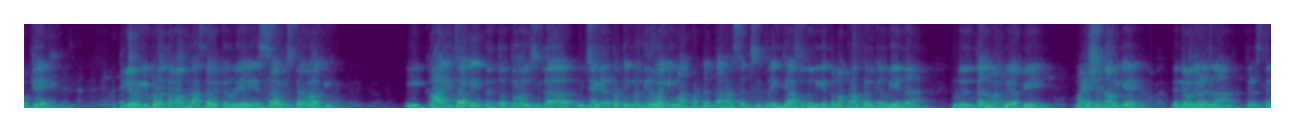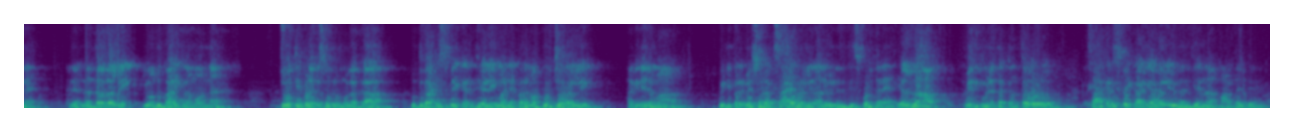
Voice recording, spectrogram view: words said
ಓಕೆ ಇಲ್ಲಿವರೆಗೂ ಕೂಡ ತಮ್ಮ ಪ್ರಾಸ್ತಾವಿಕ ನುಡಿಯಲ್ಲಿ ಸವಿಸ್ತರವಾಗಿ ಈ ಖಾಲಿ ಜಾಗ ಇದ್ದಂಥದ್ದು ಸೀದಾ ವಿಜಯ ಗಣಪತಿ ಮಂದಿರವಾಗಿ ಮಾರ್ಪಟ್ಟಂತಹ ಸಂಕ್ಷಿಪ್ತ ಇತಿಹಾಸದೊಂದಿಗೆ ತಮ್ಮ ಪ್ರಾಸ್ತಾವಿಕ ನುಡಿಯನ್ನ ನುಡಿದಂತ ನಮ್ಮ ಬಿರಬಿ ಮಹೇಶಣ್ಣ ಅವರಿಗೆ ಧನ್ಯವಾದಗಳನ್ನ ತಿಳಿಸ್ತೇನೆ. ನಂತರದಲ್ಲಿ ಈ ಒಂದು ಕಾರ್ಯಕ್ರಮವನ್ನ ಜ್ಯೋತಿ ಬೆಳಗಿಸೋದ್ರ ಮೂಲಕ ಉದ್ಘಾಟಿಸಬೇಕಂತ ಹೇಳಿ ಮಾನ್ಯ ಪರಮ ಪೂಜ್ಯವರಲ್ಲಿ ಹಾಗೆಯೇ ನಮ್ಮ ಪಿ ಟಿ ಪರಮೇಶ್ವರ ಸಾಹೇಬರಲ್ಲಿ ನಾನು ವಿನಂತಿಸಿಕೊಳ್ತೇನೆ. ಎಲ್ಲಾ ವೇದಿಕೆ ಮೇಲೆ ಇರ್ತಕ್ಕಂಥವರು ಸಹಕರಿಸಬೇಕಾಗಿ ಅವರಲ್ಲಿ ವಿನಂತಿಯನ್ನ ಮಾಡ್ತಾ ಇದ್ದೇನೆ.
